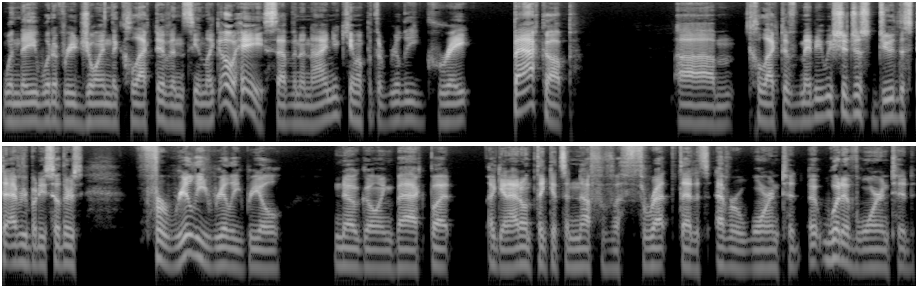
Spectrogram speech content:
when they would have rejoined the collective and seen like, oh hey, seven and nine, you came up with a really great backup um, collective. Maybe we should just do this to everybody. So there's for really, really real no going back. But again, I don't think it's enough of a threat that it's ever warranted. It would have warranted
